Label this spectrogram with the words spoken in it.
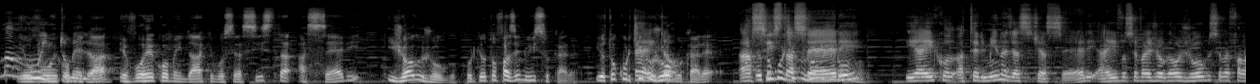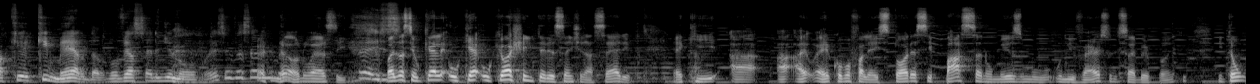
Mas Eu muito melhor. eu vou recomendar que você assista a série e jogue o jogo. Porque eu tô fazendo isso, cara. E eu tô curtindo É, o então, jogo, cara. Eu tô Assista a o jogo série. E aí termina de assistir a série, aí você vai jogar o jogo e você vai falar que, que merda, vou ver a série de novo. Aí você vê a série de novo. Não, não é assim. É. Mas assim, o que, é- o, que, é- o que eu achei interessante na série é que, a, a- a- é como eu falei, a história se passa no mesmo universo de Cyberpunk. Então,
